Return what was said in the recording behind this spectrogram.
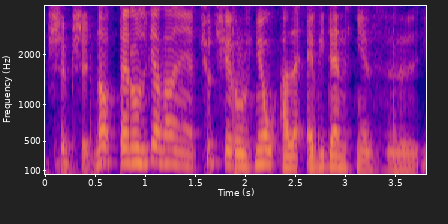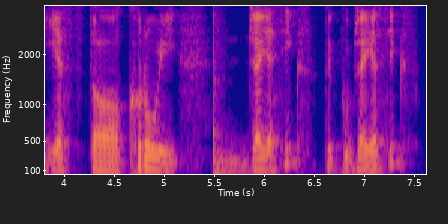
szybszy. No, te rozwiązania ciut się różnią, ale ewidentnie z, jest to krój JSX, typu JSX,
